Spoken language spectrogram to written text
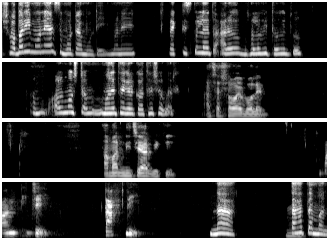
সবারই মনে আছে মোটামুটি। মানে প্র্যাকটিস করলে হয়তো আরও ভালো হইতো কিন্তু অলমোস্ট মনে থাকার কথা সবার। আচ্ছা সবাই বলেন। আমার নিচে আরবি কি? মান নিচে তাহতি। না তাহাতামান।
